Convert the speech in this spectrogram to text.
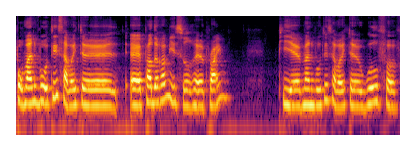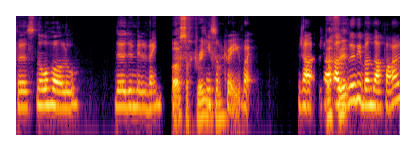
pour ma nouveauté, ça va être. euh, euh, Pandora, mais il est sur euh, Prime. Puis, euh, ma nouveauté, ça va être euh, Wolf of euh, Snow Hollow de 2020. Ah, sur Crave. sur hein. Crave, ouais. J'ai j'ai entendu Parfait. dire des bonnes affaires.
